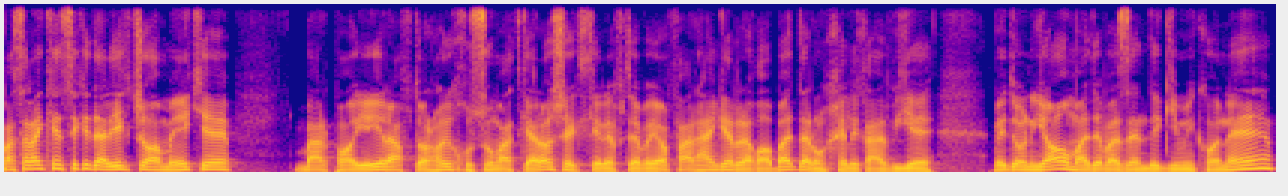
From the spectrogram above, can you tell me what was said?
مثلا کسی که در یک جامعه که بر پایه رفتارهای خصومتگرا شکل گرفته و یا فرهنگ رقابت در اون خیلی قویه. به دنیا اومده و زندگی می‌کنه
